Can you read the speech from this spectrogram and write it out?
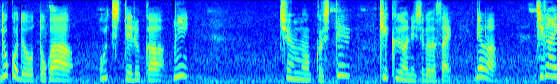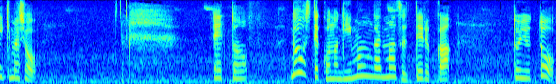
どこで音が落ちてるかに注目して聞くようにしてください。では違いいきましょう。えっとどうしてこの疑問がまず出るかというと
